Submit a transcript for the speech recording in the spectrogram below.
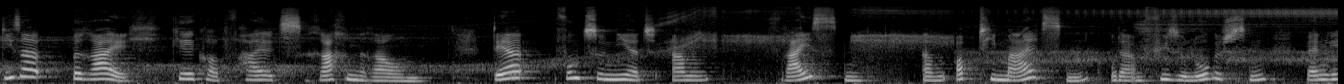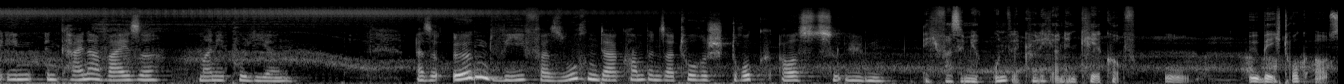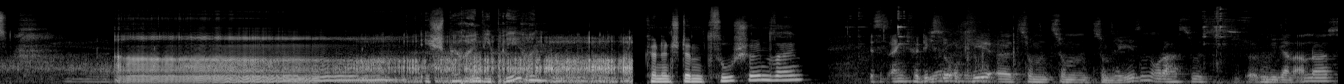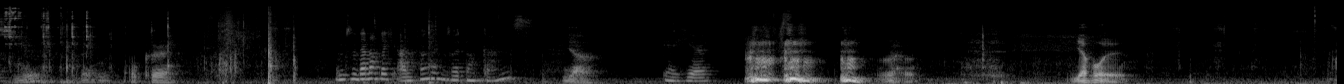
Dieser Bereich, Kehlkopf, Hals, Rachenraum, der funktioniert am freisten, am optimalsten oder am physiologischsten, wenn wir ihn in keiner Weise manipulieren. Also irgendwie versuchen da kompensatorisch Druck auszuüben. Ich fasse mir unwillkürlich an den Kehlkopf. Uh, übe ich Druck aus? Ah, ich spüre ein Vibrieren. Können Stimmen zu schön sein? Ist es eigentlich für dich so okay äh, zum, zum, zum Lesen oder hast du es irgendwie gern anders? Nee. Okay. Wir müssen dann auch gleich anfangen. Wir müssen heute noch ganz. Ja. Ja, hier. Jawohl.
